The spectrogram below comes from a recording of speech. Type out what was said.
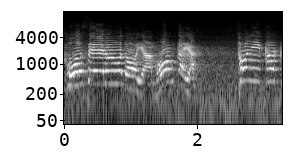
厚生労働や文科やとにかく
